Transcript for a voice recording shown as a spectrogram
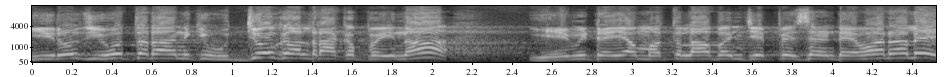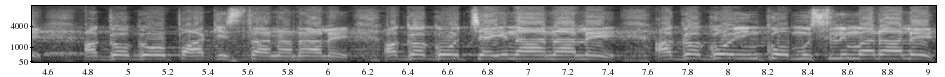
ఈరోజు యువతరానికి ఉద్యోగాలు రాకపోయినా ఏమిటయ్యా మతలాభం చెప్పేసి అంటే ఏమనాలి అగ్గగో పాకిస్తాన్ అనాలి అగ్గగో చైనా అనాలి అగ్గగో ఇంకో ముస్లిం అనాలి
